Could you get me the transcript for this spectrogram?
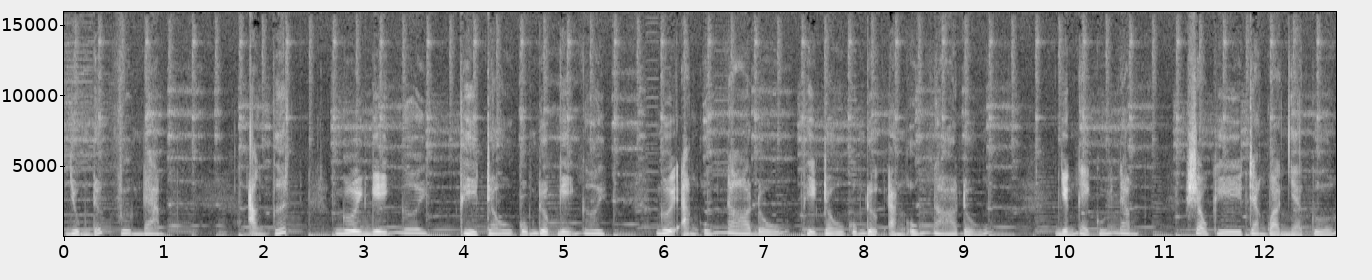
vùng đất phương Nam. Ăn Tết, người nghỉ ngơi thì trâu cũng được nghỉ ngơi, người ăn uống no đủ thì trâu cũng được ăn uống no đủ. Những ngày cuối năm, sau khi trang hoàng nhà cửa,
